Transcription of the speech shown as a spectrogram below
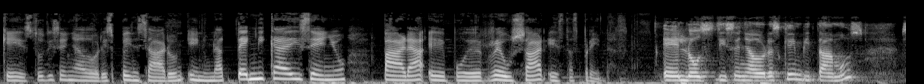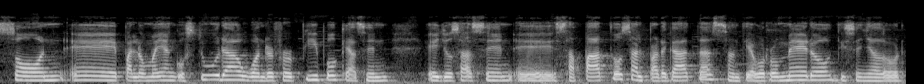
que estos diseñadores pensaron en una técnica de diseño para eh, poder reusar estas prendas. Eh, los diseñadores que invitamos son eh, Paloma y Angostura, Wonderful People, que hacen, ellos hacen eh, zapatos, alpargatas, Santiago Romero, diseñador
